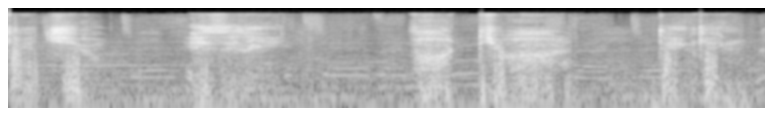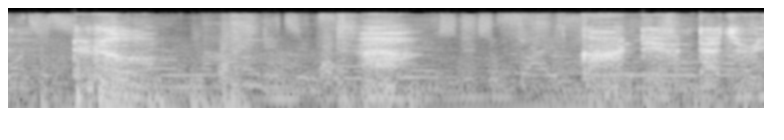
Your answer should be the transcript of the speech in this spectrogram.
catch you easily. What you are thinking to do? Huh? Can't even touch me.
